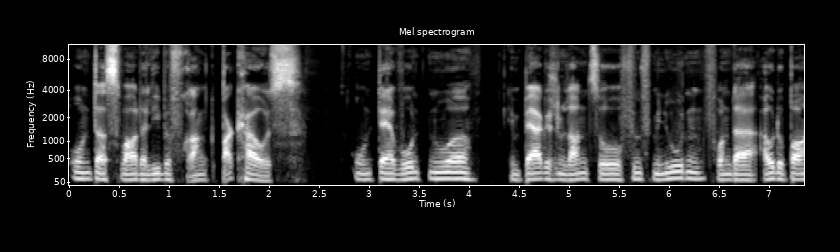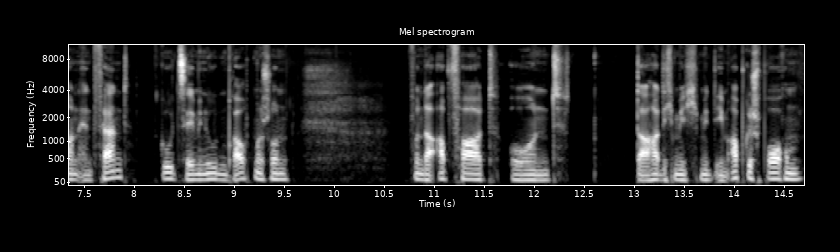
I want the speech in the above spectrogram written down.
Und das war der liebe Frank Backhaus. Und der wohnt nur im Bergischen Land so fünf Minuten von der Autobahn entfernt. Gut, zehn Minuten braucht man schon von der Abfahrt und da hatte ich mich mit ihm abgesprochen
